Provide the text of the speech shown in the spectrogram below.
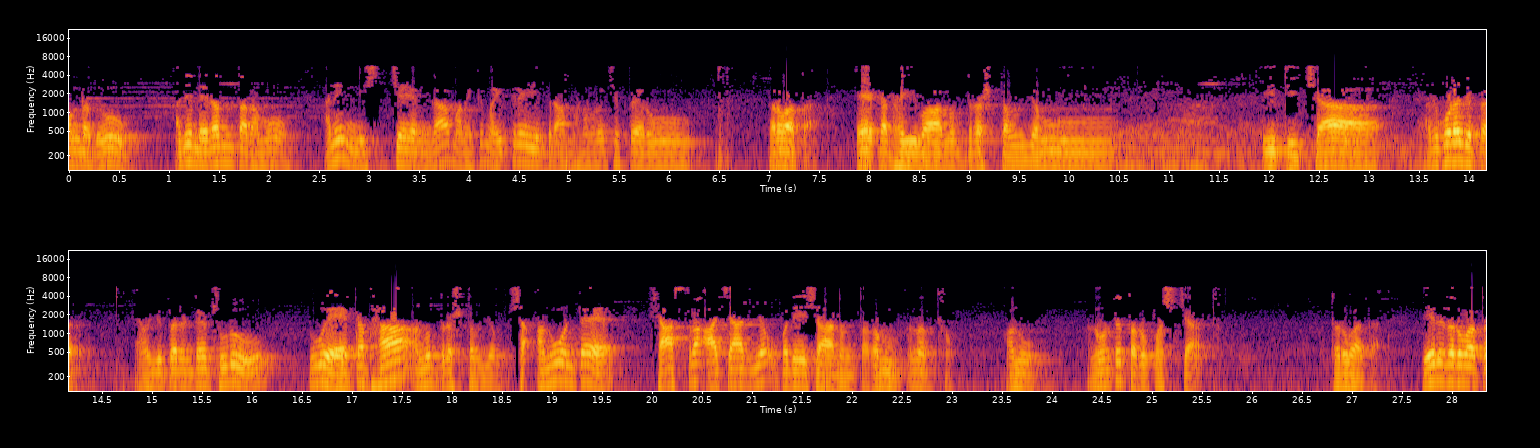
ఉండదు. అది నిరంతరము అని నిశ్చయంగా మనకి మైత్రేయి బ్రాహ్మణంలో చెప్పారు. తర్వాత ఏకదైవానుద్రష్టవ్యం. ఇది చ అని కూడా చెప్పారు. ఏమని చెప్పారంటే చూడు నువ్వు ఏకథ అనుద్రష్టవ్యం. అను అంటే శాస్త్ర ఆచార్య ఉపదేశానంతరం అని అర్థం. అను. అను అంటే తరు పశ్చాత్. తరువాత. దేని తరువాత?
